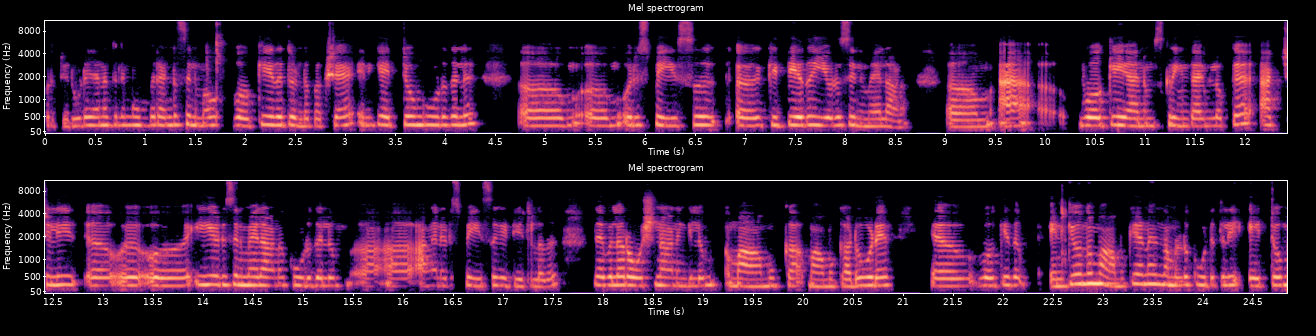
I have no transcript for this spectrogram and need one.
പൃഥ്വിയുടെ കൂടെ ഞാൻ അതിന് മുമ്പ് രണ്ട് സിനിമ വർക്ക് ചെയ്തിട്ടുണ്ട്. പക്ഷെ എനിക്ക് ഏറ്റവും കൂടുതൽ ഒരു സ്പേസ് കിട്ടിയത് ഈ ഒരു സിനിമയിലാണ്. വർക്ക് ചെയ്യാനും സ്ക്രീൻ ടൈമിലൊക്കെ ആക്ച്വലി ഈ ഒരു സിനിമയിലാണ് കൂടുതലും അങ്ങനെ ഒരു സ്പേസ് കിട്ടിയിട്ടുള്ളത്. അതേപോലെ റോഷൻ ആണെങ്കിലും മാമുക്ക മാമുക്കയുടെ കൂടെ വർക്ക് ചെയ്ത് എനിക്ക് തോന്നുന്നു മാമുക്കയാണ് നമ്മളുടെ കൂട്ടത്തിൽ ഏറ്റവും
